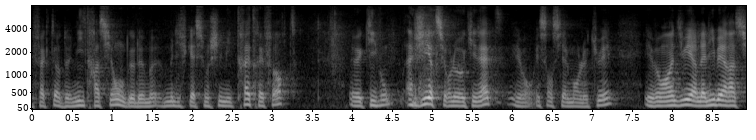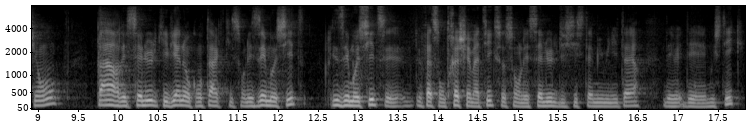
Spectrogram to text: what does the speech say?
facteurs de nitration, de, de, modification chimique très très fortes, euh, qui vont agir sur le hokinette et vont essentiellement le tuer, et vont induire la libération par les cellules qui viennent au contact, qui sont les hémocytes. Les hémocytes, de façon très schématique, ce sont les cellules du système immunitaire des moustiques.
